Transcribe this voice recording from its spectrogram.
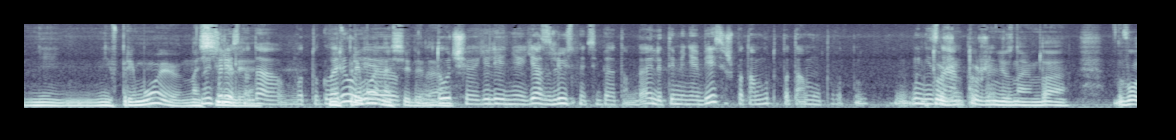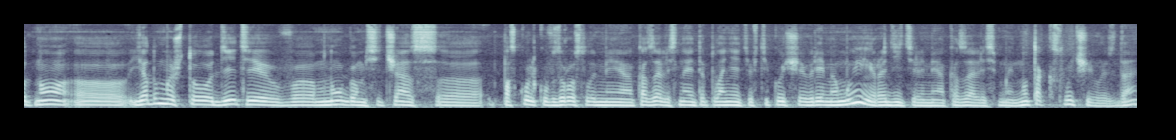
не, не в прямое Ну, насилие. интересно, да, вот говорила ли прямое насилие, да. дочь Елене, я злюсь на тебя там, да, или ты меня бесишь потому-то, потому-то. Вот, ну, мы не тоже, знаем. тоже этого. не знаем, да. Вот, но э, я думаю, что дети в многом сейчас, э, поскольку взрослыми оказались на этой планете в текущее время мы, и родителями оказались мы, ну так случилось, да,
